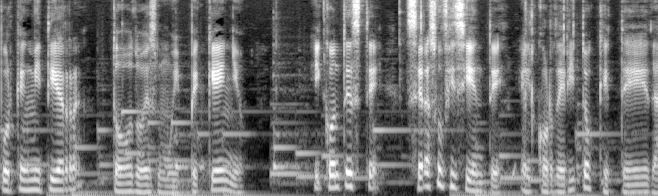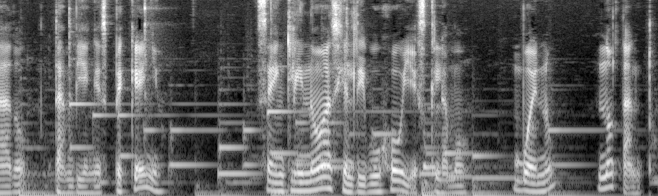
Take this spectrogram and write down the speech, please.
Porque en mi tierra todo es muy pequeño. Y contesté, será suficiente, el corderito que te he dado también es pequeño. Se inclinó hacia el dibujo y exclamó, bueno, no tanto.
